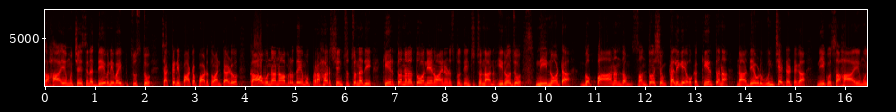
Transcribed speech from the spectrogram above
సహాయము చేసిన దేవుని వైపు చూస్తూ చక్కని పాట పాడుతూ అంటాడు కావున నా హృదయము ప్రహర్షించుచున్నది కీర్తనలతో నేను ఆయనను స్థుతించుచున్నాను ఈరోజు నీ నోట గొప్ప ఆనందం సంతోషం కలిగే ఒక కీర్తన నా దేవుడు ఉంచేటట్టుగా నీకు సహాయము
